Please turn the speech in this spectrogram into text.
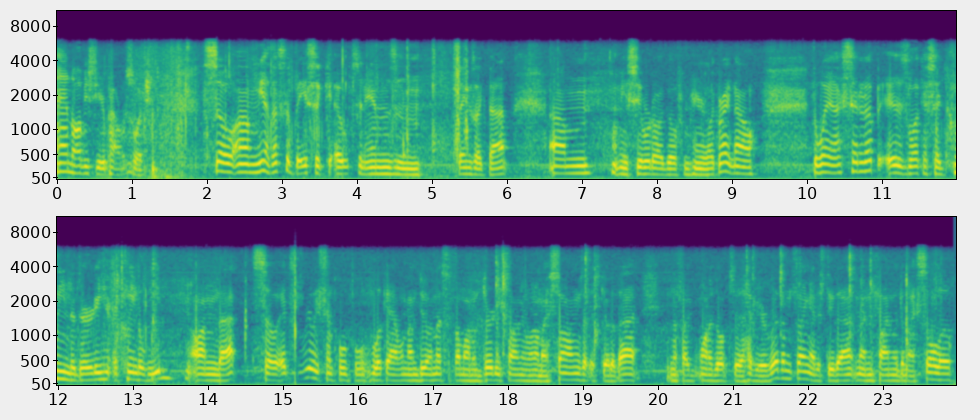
And obviously your power switch. So, um, yeah, that's the basic outs and ins and things like that. Um, let me see, where do I go from here? Like right now, the way I set it up is, like I said, clean to dirty, or clean to lead on that. So it's really simple to look at when I'm doing this. If I'm on a dirty song in one of my songs, I just go to that. And if I want to go up to a heavier rhythm thing, I just do that, and then finally to my solo.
